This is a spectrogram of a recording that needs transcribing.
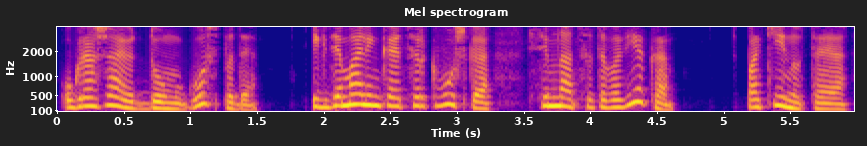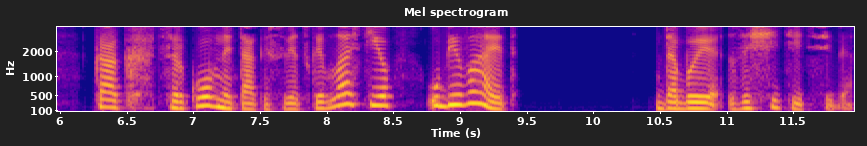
угрожают Дому Господа, и где маленькая церквушка XVII века, покинутая как церковной, так и светской властью, убивает, дабы защитить себя.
